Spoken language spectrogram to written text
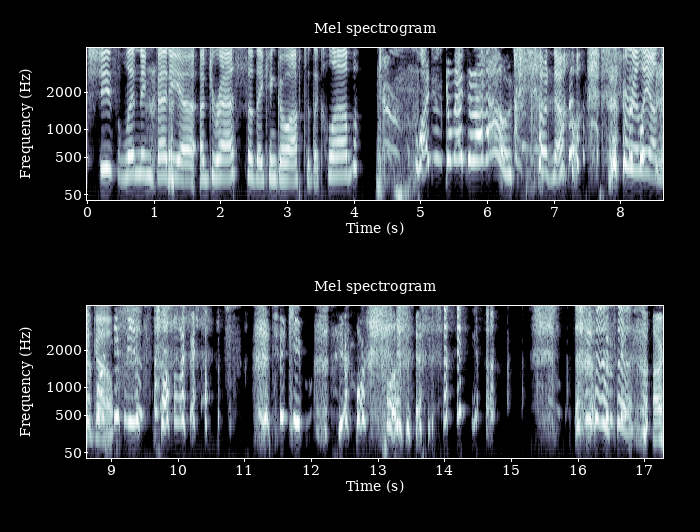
she's lending Betty a, a dress so they can go off to the club. Why just go back to the house? I don't know. really on the Why go. do you need a smaller house to keep your horse clothes in? All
